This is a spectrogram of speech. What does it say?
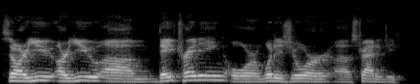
So are you are you um, day trading or what is your uh, strategy?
